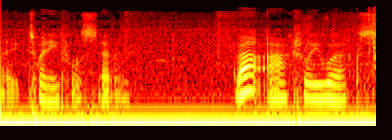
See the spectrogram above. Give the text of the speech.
like 24/7. That actually works.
